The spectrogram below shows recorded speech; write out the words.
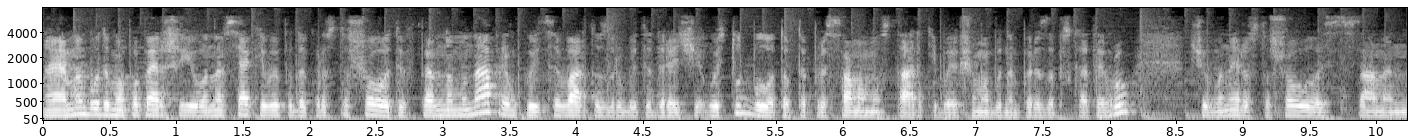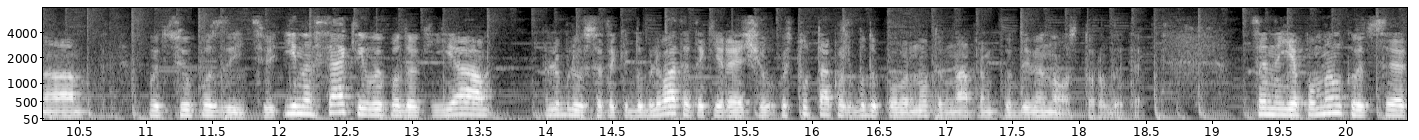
Ми будемо, по-перше, його на всякий випадок розташовувати в певному напрямку, і це варто зробити, до речі, ось тут було, тобто при самому старті, бо якщо ми будемо перезапускати гру, щоб вони розташовувалися саме на оцю позицію. І на всякий випадок я люблю все-таки дублювати такі речі. Ось тут також буду повернути в напрямку 90 робити. Це не є помилкою, це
